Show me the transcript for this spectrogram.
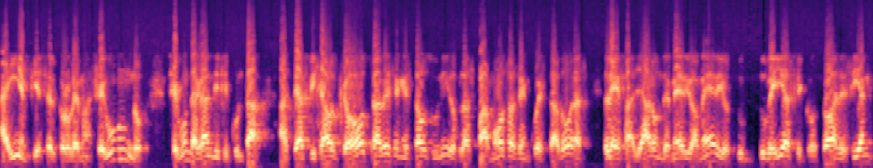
Ahí empieza el problema. Segundo, segunda gran dificultad. ¿Te has fijado que otra vez en Estados Unidos las famosas encuestadoras le fallaron de medio a medio? Tú, veías que todas decían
